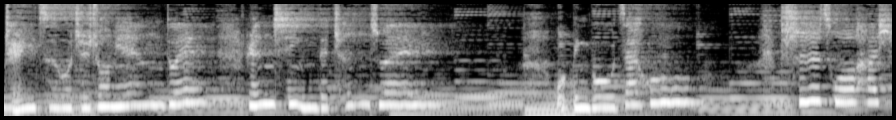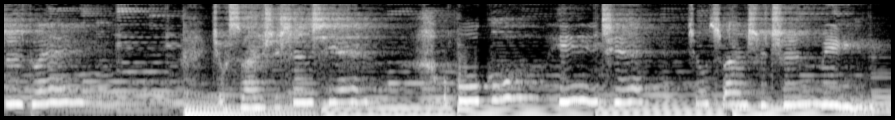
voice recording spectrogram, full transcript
这一次我执着面对任性的沉醉我并不在乎是错还是对？就算是深陷我不顾一切就算是执迷。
